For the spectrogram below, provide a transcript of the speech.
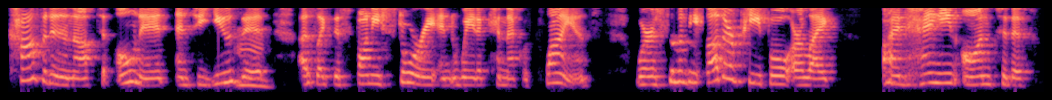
confident enough to own it and to use mm. it as like this funny story and way to connect with clients. Whereas some of the other people are like, "I'm hanging on to this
